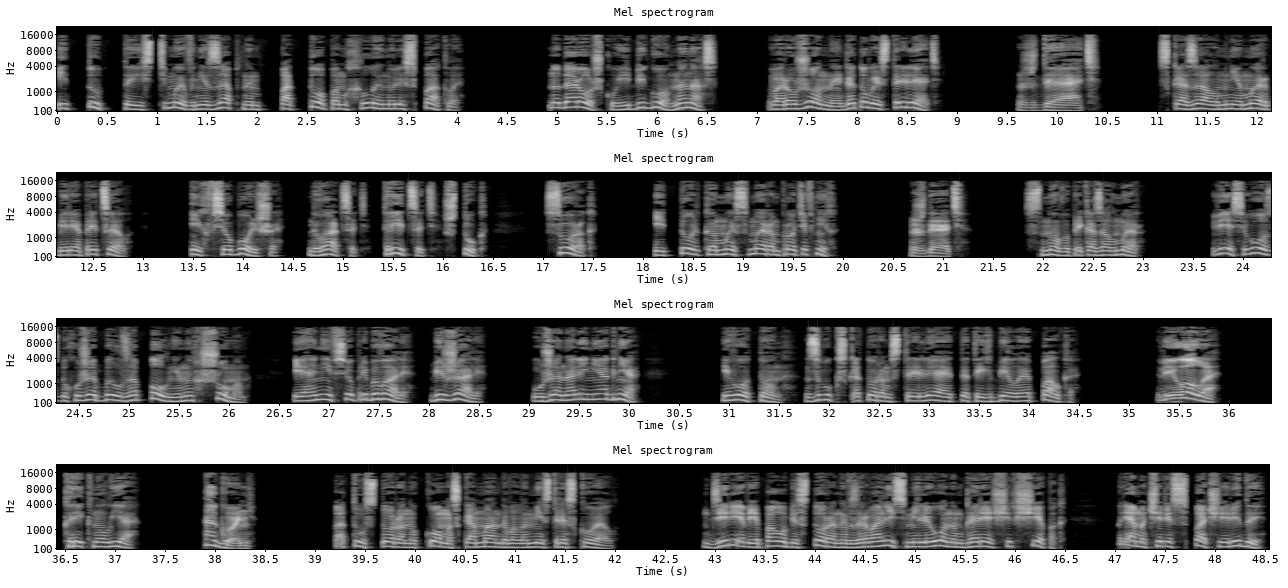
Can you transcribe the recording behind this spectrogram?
И тут-то из тьмы внезапным потопом хлынули спаклы. На дорожку и бегом на нас вооруженные, готовые стрелять. «Ждать», — сказал мне мэр, беря прицел. «Их все больше. Двадцать, тридцать штук. Сорок. И только мы с мэром против них». «Ждать», — снова приказал мэр. Весь воздух уже был заполнен их шумом, и они все прибывали, бежали, уже на линии огня. И вот он, звук с которым стреляет эта их белая палка. «Виола!» — крикнул я. «Огонь!» По ту сторону кома скомандовала мистер Койл. Деревья по обе стороны взорвались миллионом горящих щепок, прямо через спачьи ряды.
